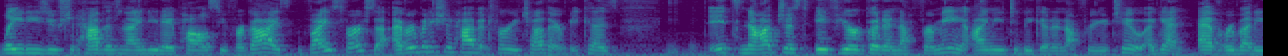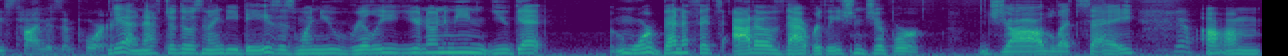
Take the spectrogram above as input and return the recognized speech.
ladies, you should have this 90 day policy for guys, vice versa. Everybody should have it for each other because it's not just if you're good enough for me, I need to be good enough for you too. Again, everybody's time is important. Yeah, and after those 90 days is when you really, you know what I mean, you get more benefits out of that relationship or job, let's say. Yeah. Um,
